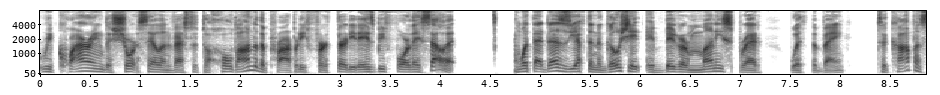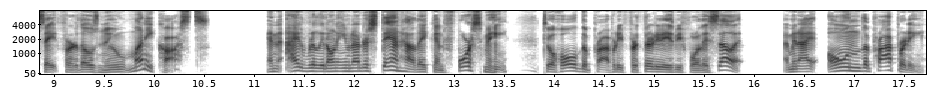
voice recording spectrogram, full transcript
requiring the short sale investor to hold onto the property for 30 days before they sell it. And what that does is you have to negotiate a bigger money spread with the bank to compensate for those new money costs. And I really don't even understand how they can force me to hold the property for 30 days before they sell it. I mean, I own the property.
